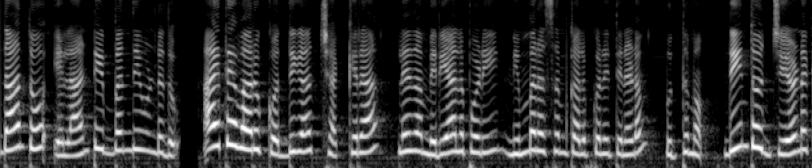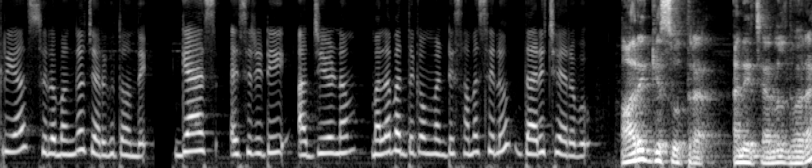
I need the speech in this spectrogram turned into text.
దాంతో ఎలాంటి ఇబ్బంది ఉండదు. అయితే వారు కొద్దిగా చక్కెర లేదా మిరియాల పొడి నిమ్మరసం కలుపుకొని తినడం ఉత్తమం. దీంతో జీర్ణక్రియ సులభంగా జరుగుతోంది. గ్యాస్ ఎసిడిటీ అజీర్ణం మలబద్ధకం వంటి సమస్యలు దరిచేరవు. ఆరోగ్య సూత్ర అనే ఛానల్ ద్వారా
